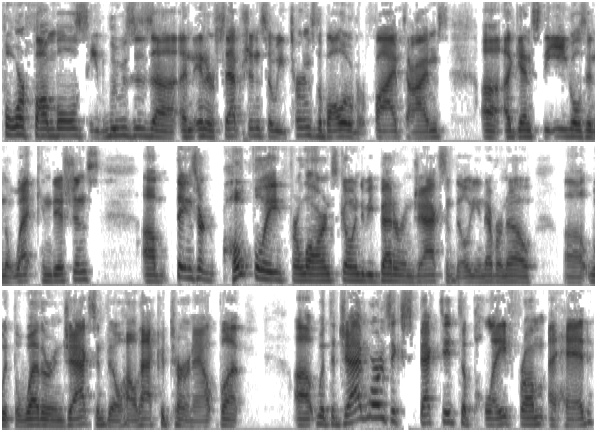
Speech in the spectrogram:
Four fumbles, he loses uh, an interception, so he turns the ball over five times uh, against the Eagles in the wet conditions. Um, things are hopefully for Lawrence going to be better in Jacksonville. You never know uh, with the weather in Jacksonville how that could turn out, but uh, with the Jaguars expected to play from ahead,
